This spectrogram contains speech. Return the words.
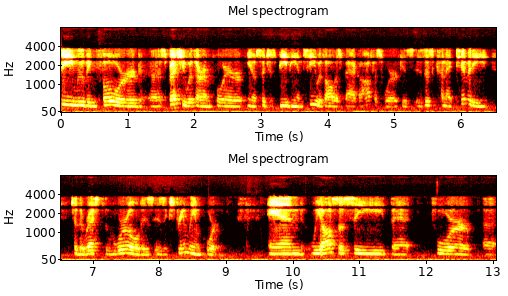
see moving forward, uh, especially with our employer, you know, such as BB&T, with all this back office work, is, is this connectivity to the rest of the world is, is extremely important. And we also see that for uh,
